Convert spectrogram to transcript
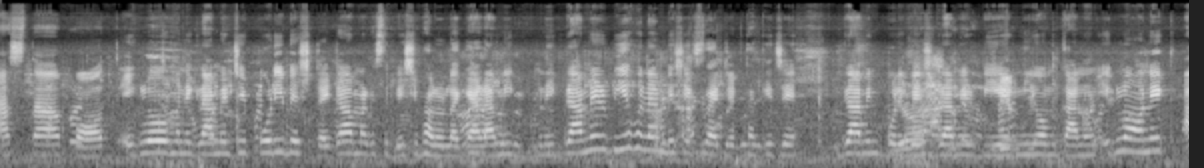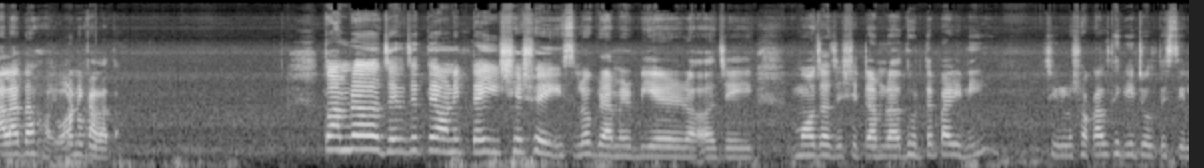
রাস্তা, পথ, এগুলো মানে গ্রামের যে পরিবেশটা, এটা আমার কাছে বেশি ভালো লাগে। আর আমি মানে গ্রামের বিয়ে হলে আমি বেশি এক্সাইটেড থাকি যে গ্রামীণ পরিবেশ গ্রামের বিয়ের নিয়ম কানুন এগুলো অনেক আলাদা হয় অনেক আলাদা। তো আমরা যেতে যেতে অনেকটাই শেষ হয়ে গেছিল গ্রামের বিয়ের যেই মজা যে সেটা আমরা ধরতে পারিনি। সেগুলো সকাল থেকেই চলতেছিল।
